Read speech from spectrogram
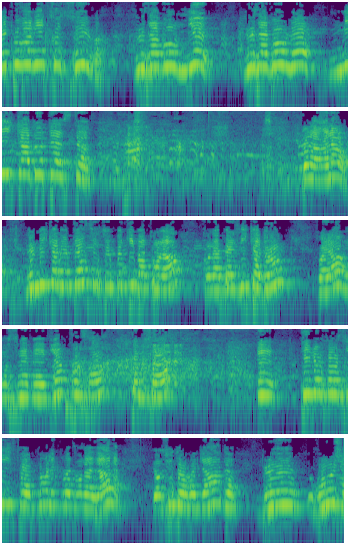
Et pour en être sûr, nous avons mieux. Nous avons le Mikado test. Voilà, alors, le Mikado test, c'est ce petit bâton-là, qu'on appelle Mikado. Voilà, on se la met bien profond, comme ça. Et inoffensif pour les cloisons nasales. Et ensuite, on regarde, bleu, rouge,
